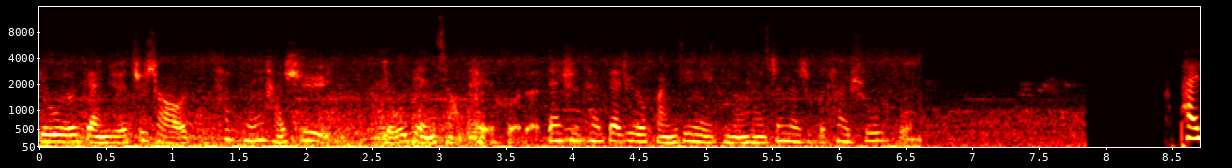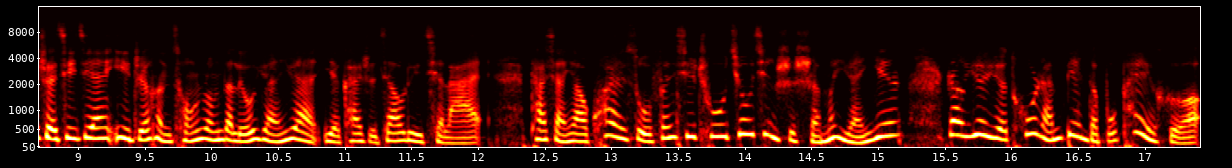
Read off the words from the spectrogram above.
给我的感觉，至少他可能还是。有点想配合的，但是他在这个环境里可能还真的是不太舒服。拍摄期间一直很从容的刘媛媛也开始焦虑起来，她想要快速分析出究竟是什么原因让月月突然变得不配合。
